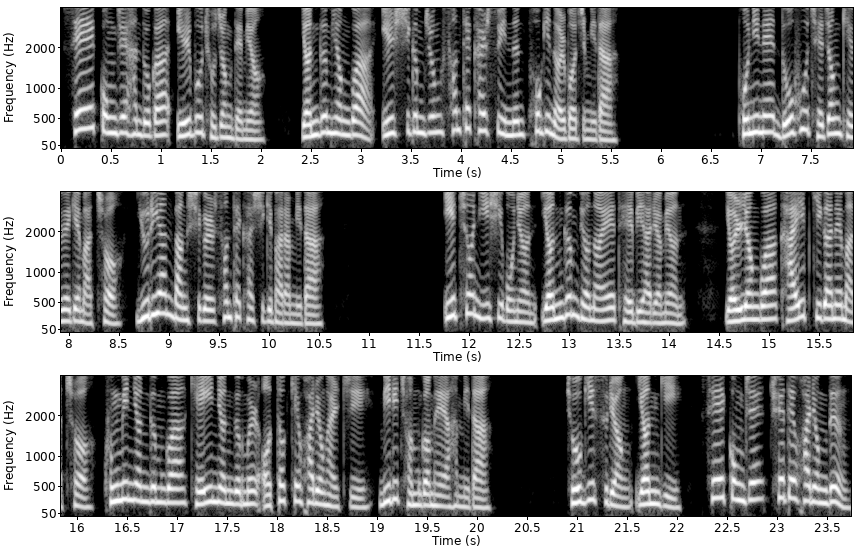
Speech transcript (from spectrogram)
세액공제 한도가 일부 조정되며 연금형과 일시금 중 선택할 수 있는 폭이 넓어집니다. 본인의 노후 재정 계획에 맞춰 유리한 방식을 선택하시기 바랍니다. 2025년 연금 변화에 대비하려면 연령과 가입 기간에 맞춰 국민연금과 개인연금을 어떻게 활용할지 미리 점검해야 합니다. 조기 수령, 연기, 세액공제 최대 활용 등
